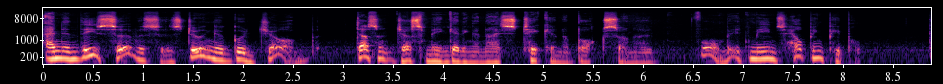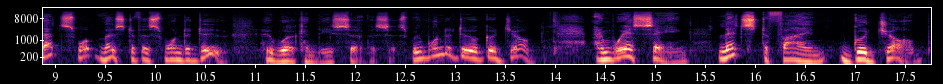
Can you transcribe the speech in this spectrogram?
And in these services, doing a good job doesn't just mean getting a nice tick in a box on a form, it means helping people. That's what most of us want to do who work in these services. We want to do a good job. And we're saying, let's define good job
